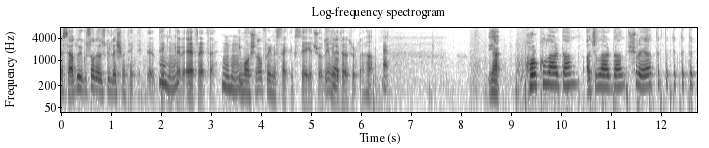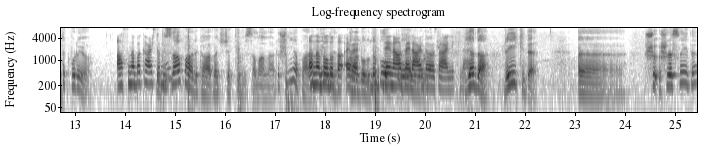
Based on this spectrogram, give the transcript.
Mesela duygusal özgürleşme teknikleri, teknikleri EFT. Emotional Freeness Techniques diye geçiyor değil mi Şu- literatürde? Ha. Evet. Ya korkulardan, acılardan şuraya tık tık tık tık tık tık vuruyor. Aslına E bakarsanız biz ne yapardık abi acı çektiğimiz zamanlarda? Şunu yapardık? Anadolu'da evet Anadolu'da bu. cenazelerde özellikle. Ya da Reiki'de eee şu şurası neydi?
